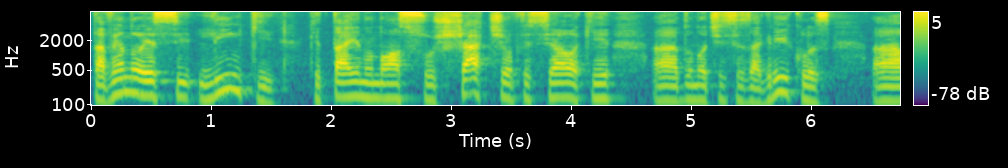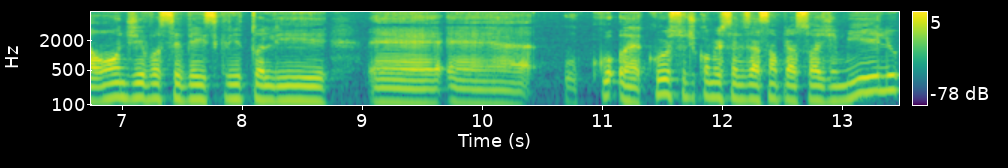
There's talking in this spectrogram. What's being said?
Tá vendo esse link que está aí no nosso chat oficial aqui uh, do Notícias Agrícolas, uh, onde você vê escrito ali é, é, é, curso de comercialização para soja e milho,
